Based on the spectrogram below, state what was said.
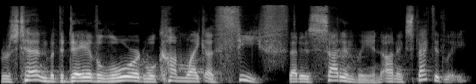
Verse 10 But the day of the Lord will come like a thief, that is, suddenly and unexpectedly,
